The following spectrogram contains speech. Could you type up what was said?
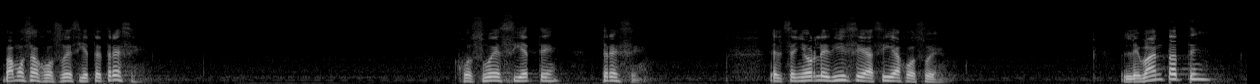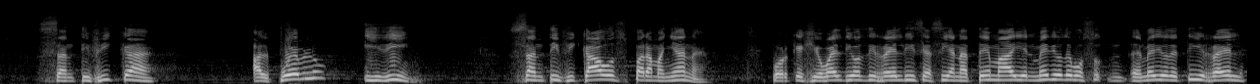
Vamos a Josué 7:13. Josué 7:13. El Señor le dice así a Josué, levántate, santifica al pueblo y di, santificaos para mañana, porque Jehová el Dios de Israel dice así, anatema hay en medio de, vos, en medio de ti, Israel,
